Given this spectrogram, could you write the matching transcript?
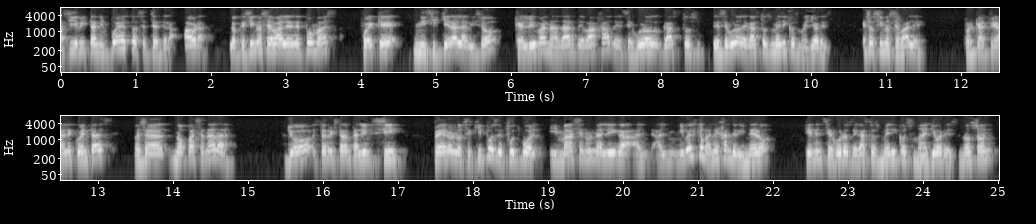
así evitan impuestos, etcétera. Ahora, lo que sí no se vale de Pumas fue que ni siquiera le avisó que lo iban a dar de baja de seguro gastos, de seguro de gastos médicos mayores. Eso sí no se vale, porque al final de cuentas, o sea, no pasa nada. Yo estoy registrado en sí, pero los equipos de fútbol y más en una liga al, nivel que manejan de dinero, tienen seguros de gastos médicos mayores. No son,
